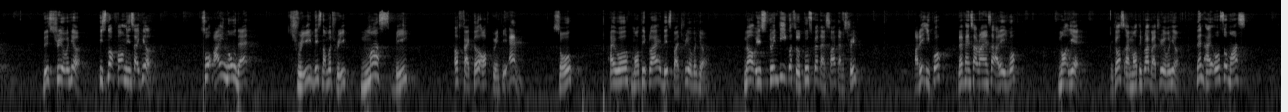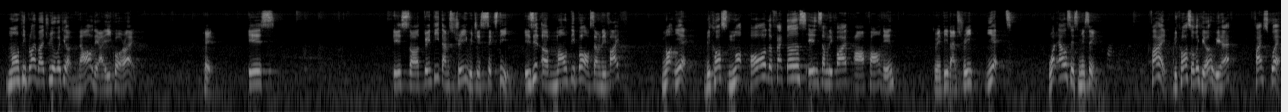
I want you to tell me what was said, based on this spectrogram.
This 3 over here is not found inside here. So I know that 3, this number 3, must be a factor of 20m. So I will multiply this by 3 over here. Now is 20 equal to 2 squared times 5 times 3? Are they equal? Left hand side, right hand side, are they equal? Not yet. Because I multiply by 3 over here. Then I also must multiply by 3 over here. Now they are equal, right? Okay. Is is uh, 20 times 3, which is 60. Is it a multiple of 75? Not yet, because not all the factors in 75 are found in 20 times 3 yet. What else is missing? 5, because over here we have 5 squared,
